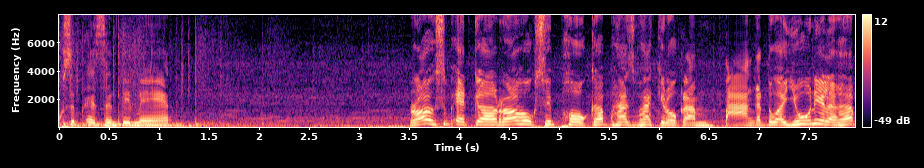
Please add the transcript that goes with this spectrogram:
161 เซนติเมตร 161กับ166 ครับ 55 กิโลกรัม ต่างกันตัวอายุนี่แหละครับ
